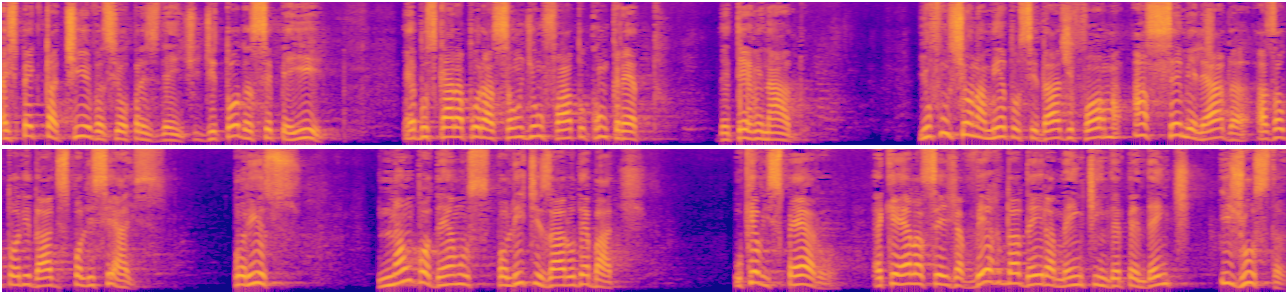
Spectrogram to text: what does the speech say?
a expectativa, senhor presidente, de toda a CPI é buscar a apuração de um fato concreto, determinado. E o funcionamento se dá de forma assemelhada às autoridades policiais. Por isso, não podemos politizar o debate. O que eu espero é que ela seja verdadeiramente independente e justa,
